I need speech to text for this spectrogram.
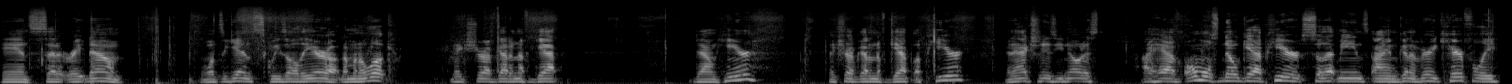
and set it right down. Once again, squeeze all the air out. And I'm going to look, make sure I've got enough gap down here. Make sure I've got enough gap up here. And actually, as you noticed, I have almost no gap here, so that means I am going to very carefully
